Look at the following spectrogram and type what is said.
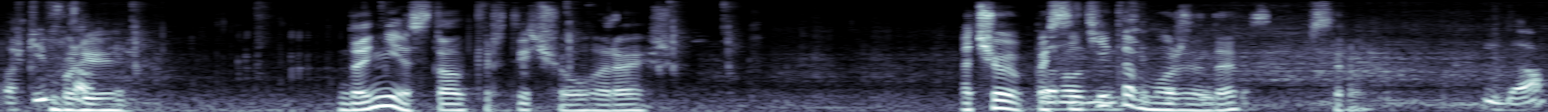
Пошли в Блин. сталкер. Да не, сталкер, ты чё, угораешь? А чё, по сети там можно, да? Всё равно. Да.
